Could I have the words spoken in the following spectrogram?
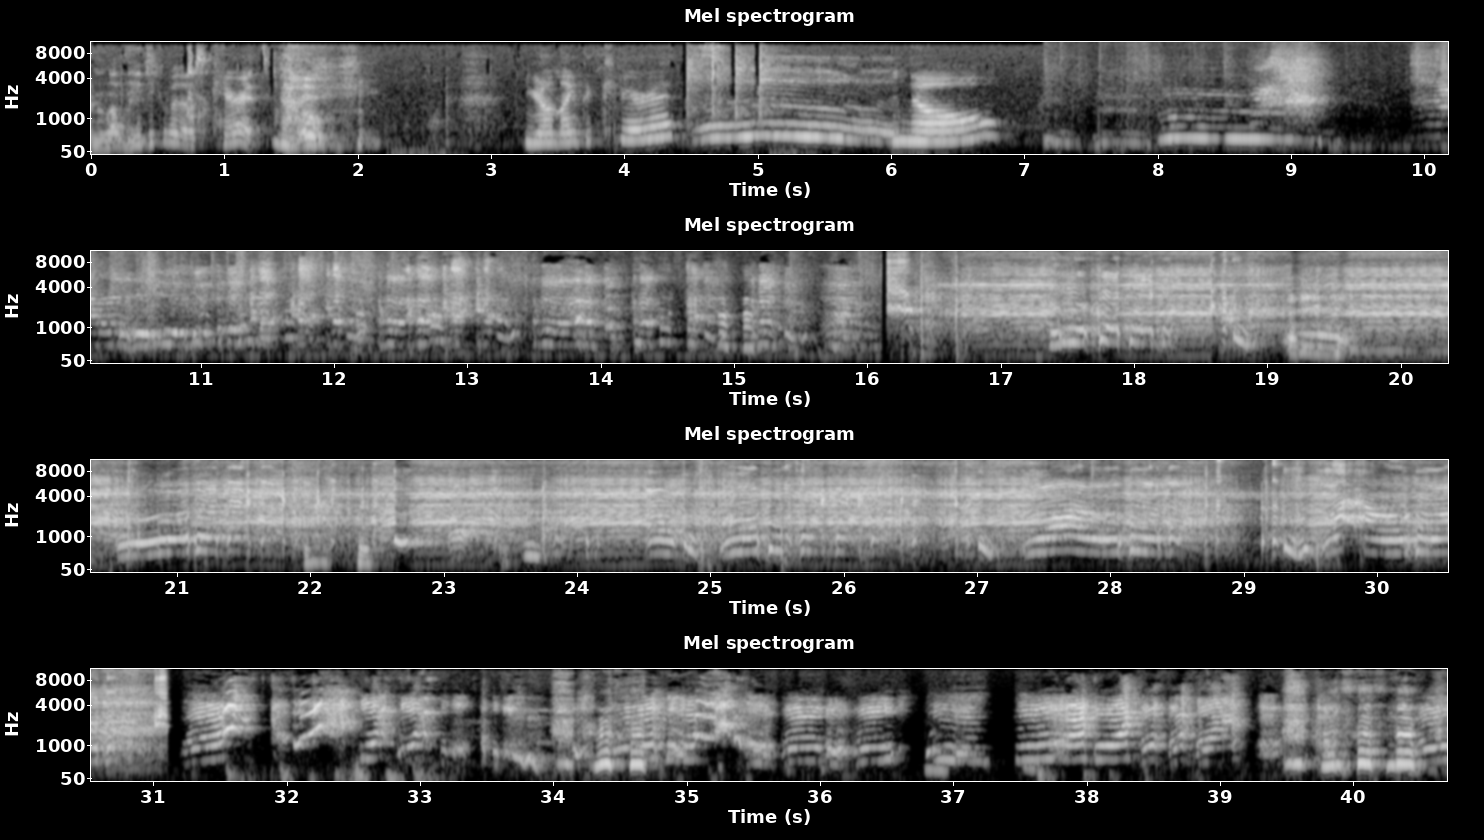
You're gonna love What do you think about those carrots? Whoa. you don't like the carrots? Mm.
